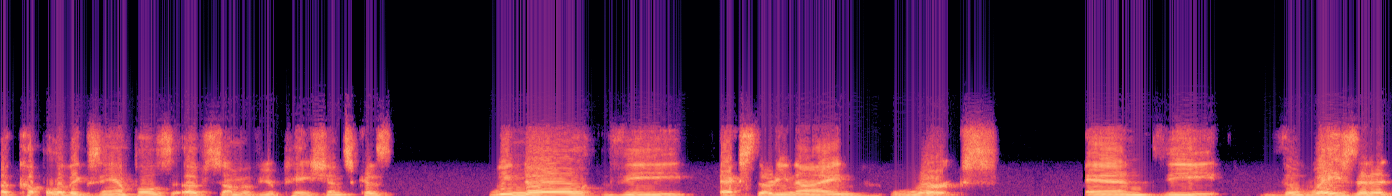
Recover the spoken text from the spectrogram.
a couple of examples of some of your patients? Because we know the X39 works and the, the ways that it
